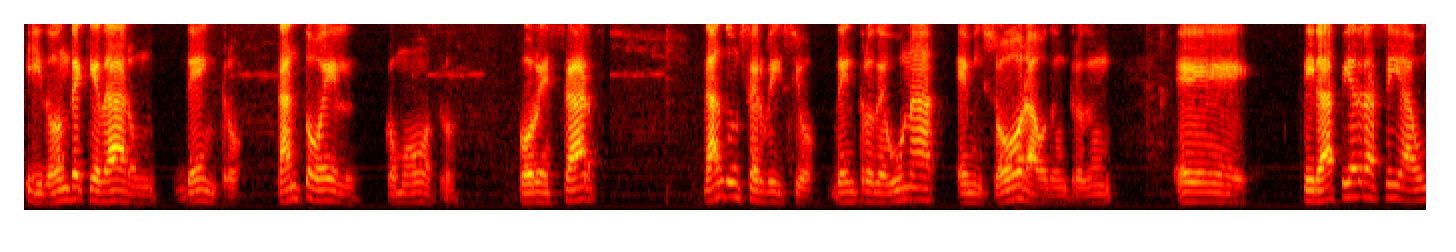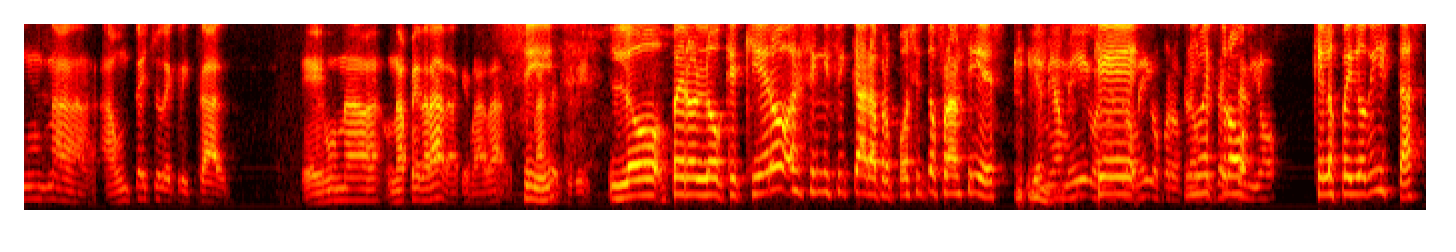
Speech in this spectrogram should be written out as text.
y dónde quedaron dentro tanto él como otros por estar dando un servicio dentro de una emisora o dentro de un... Eh, tirar piedra así a, una, a un techo de cristal es una, pedrada que va a dar. Sí, lo, pero lo que quiero significar a propósito, Francis, es, mi amigo, que, nuestro, que los periodistas,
